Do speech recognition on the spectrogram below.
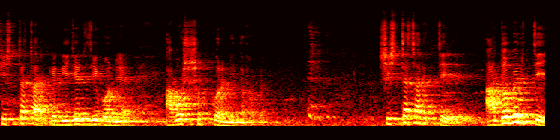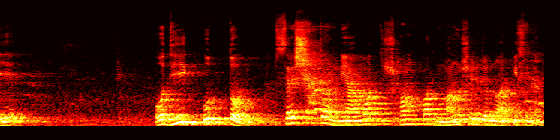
শিষ্টাচারকে নিজের জীবনে আবশ্যক করে নিতে হবে। শিষ্টাচারের চেয়ে, আদবের চেয়ে অধিক উত্তম শ্রেষ্ঠ নিয়ামত সম্পদ মানুষের জন্য আর কিছু নেই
